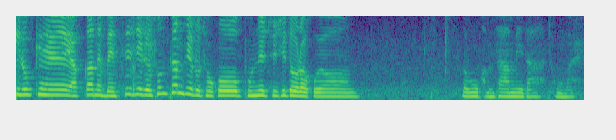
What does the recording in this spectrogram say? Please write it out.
이렇게 약간의 메시지를 손편지로 적어 보내주시더라고요. 너무 감사합니다. 정말.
